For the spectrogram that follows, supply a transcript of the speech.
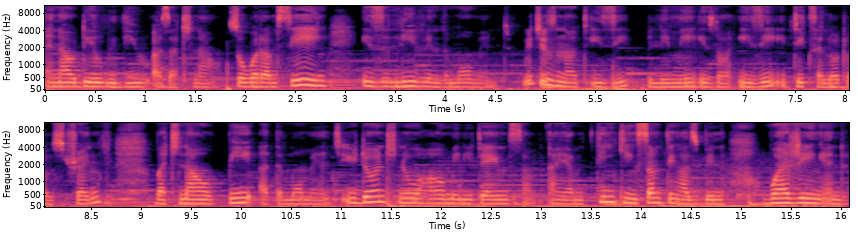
and now deal with you as at now. So what I'm saying is live in the moment, which is not easy. Believe me, it's not easy. It takes a lot of strength. But now be at the moment. You don't know how many times I am thinking something has been worrying and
